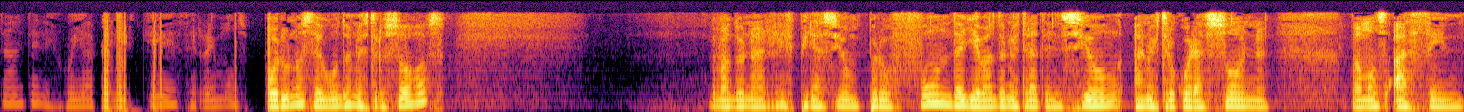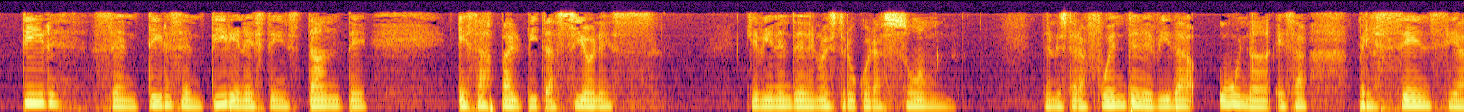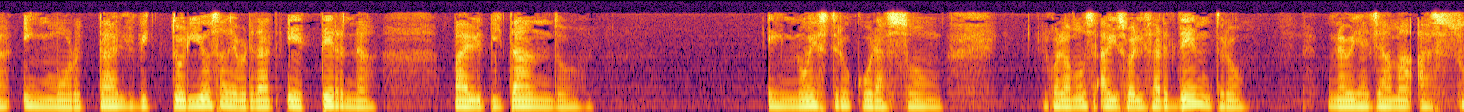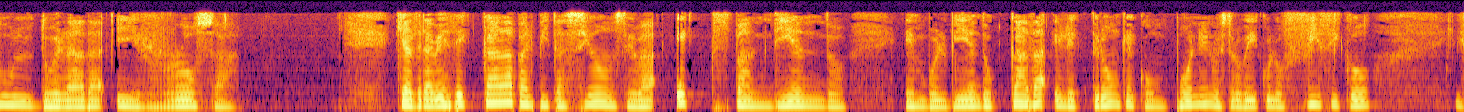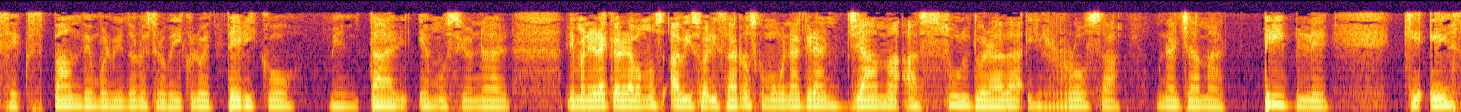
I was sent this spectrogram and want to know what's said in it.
les voy a pedir que cerremos por unos segundos nuestros ojos, tomando una respiración profunda, llevando nuestra atención a nuestro corazón. Vamos a sentir, sentir, sentir en este instante esas palpitaciones que vienen desde nuestro corazón, de nuestra fuente de vida una, esa presencia inmortal, victoriosa de verdad, eterna, palpitando en nuestro corazón, el cual vamos a visualizar dentro una bella llama azul, dorada y rosa, que a través de cada palpitación se va expandiendo, envolviendo cada electrón que compone nuestro vehículo físico, y se expande envolviendo nuestro vehículo etérico, mental, emocional. De manera que ahora vamos a visualizarnos como una gran llama azul, dorada y rosa, una llama triple que es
